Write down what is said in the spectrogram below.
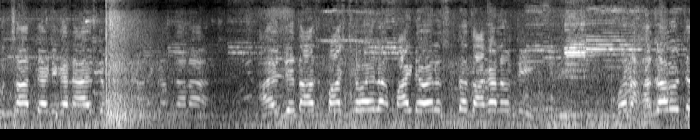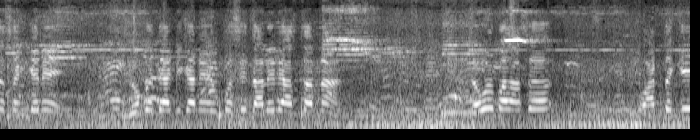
उत्साह त्या ठिकाणी आयोजित कार्यक्रम झाला. अयोध्येत आज पाच ठेवायला पाय ठेवायला सुद्धा जागा नव्हती. पण हजारोच्या संख्येने लोक त्या ठिकाणी उपस्थित झालेले असताना जवळपास असं वाटतं की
